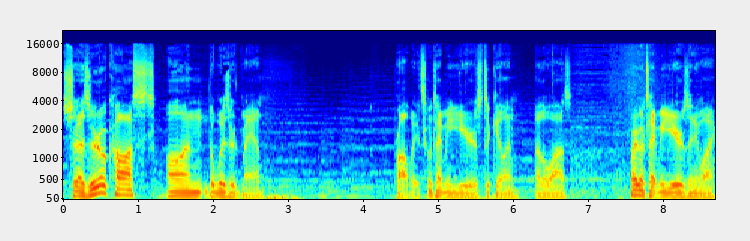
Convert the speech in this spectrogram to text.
Should I zero cost on the wizard man? Probably. It's going to take me years to kill him otherwise. Probably going to take me years anyway.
